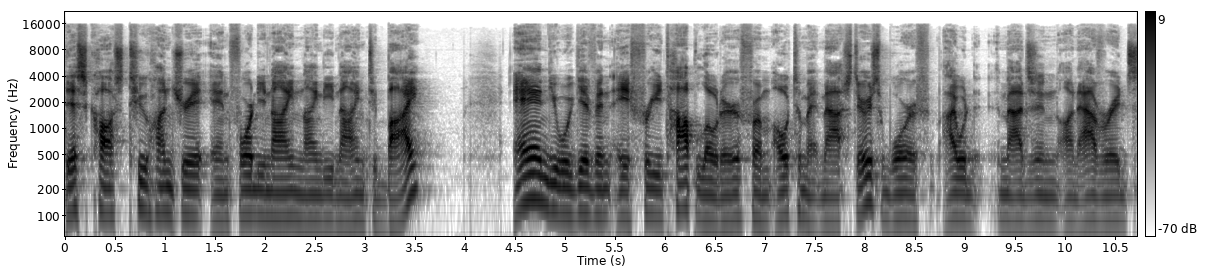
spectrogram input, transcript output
This costs $249.99 to buy. And you were given a free top loader from Ultimate Masters, worth, I would imagine, on average,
